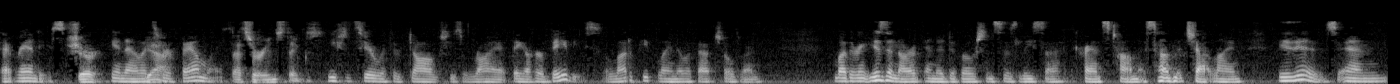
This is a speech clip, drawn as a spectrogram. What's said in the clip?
at Randy's. Sure, You know, it's Yeah. her family. that's her instincts. You should see her with her dog. She's a riot. They are her babies. A lot of people I know without children. Mothering is an art and a devotion, says Lisa Krantz Thomas on the chat line. It is. And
